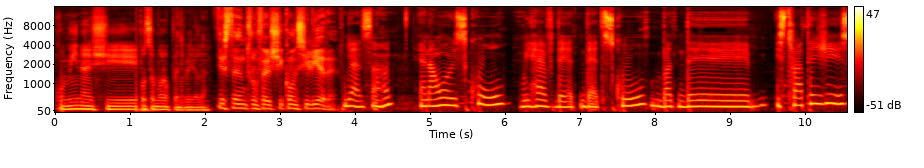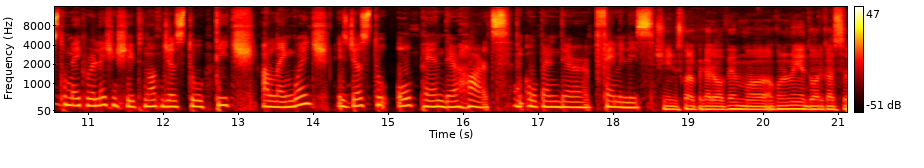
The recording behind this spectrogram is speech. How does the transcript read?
cu mine și pot să mă rog pentru ele. Este într-un fel și consiliere. Yes, uh-huh. And our school, we have that that school, but the strategy is to make relationships, not just to teach a language. It's just to open their hearts and open their families. Și în școala pe care o avem, uh, acolo nu e doar ca să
